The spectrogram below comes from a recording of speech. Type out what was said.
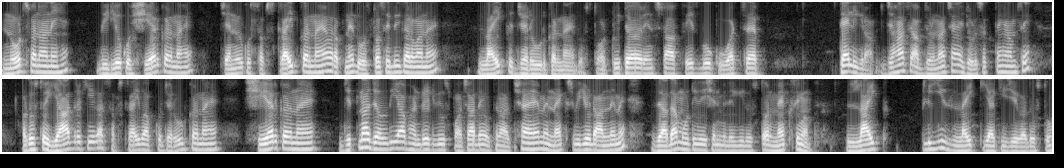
नोट्स बनाने हैं, वीडियो को शेयर करना है चैनल को सब्सक्राइब करना है और अपने दोस्तों से भी करवाना है। लाइक ज़रूर करना है दोस्तों, और Twitter Insta Facebook WhatsApp Telegram जहाँ से आप जुड़ना चाहें जुड़ सकते हैं हमसे। और दोस्तों, याद रखिएगा सब्सक्राइब आपको ज़रूर करना है शेयर करना है जितना जल्दी आप हंड्रेड व्यूज़ पहुँचा दें, उतना अच्छा है। मैं नेक्स्ट वीडियो डालने में ज़्यादा मोटिवेशन मिलेगी दोस्तों, और मैक्सिमम लाइक प्लीज़ लाइक किया कीजिएगा दोस्तों।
